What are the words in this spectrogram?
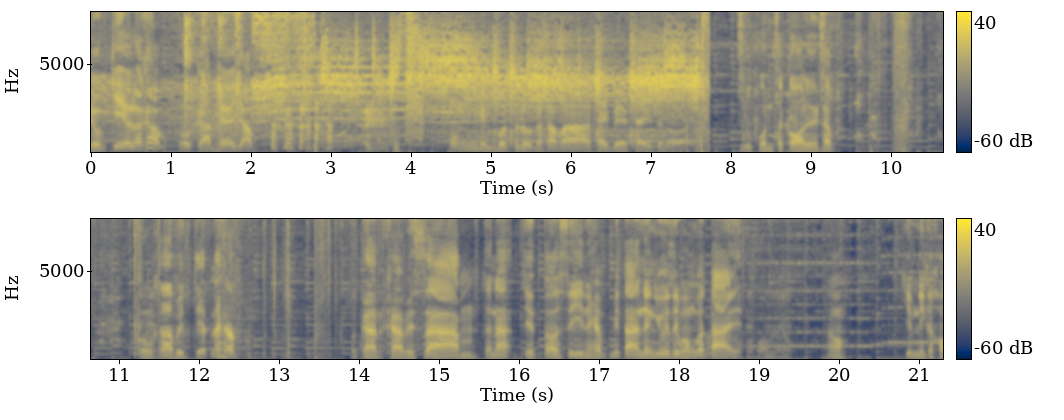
จริงนี่เสยอ้อมจริงนี่เสยบักอ้อมจริงมึงอยืดใส่บักอ้อมจริงอยืดใส่จบเกมแล้วครับ โอกาสแพ้ยับ คงเห็นบทสรุปนะครับว่าใครแบกใครตลอด อยู่ผลสกอร์เลยนะครับผมคาไปเจ็ดนะครับ โอกาสขาไปสามชนะเจ็ดต่อสี่นะครับ มีตาหนึ่งยูซึผมก็ตาย เอาคลิปนี้ก็ขอ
